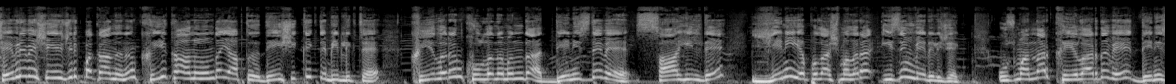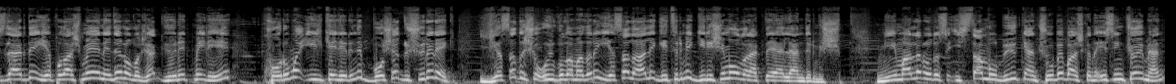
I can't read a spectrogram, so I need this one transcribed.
Çevre ve Şehircilik Bakanlığı'nın kıyı kanununda yaptığı değişiklikle birlikte kıyıların kullanımında denizde ve sahilde yeni yapılaşmalara izin verilecek. Uzmanlar kıyılarda ve denizlerde yapılaşmaya neden olacak yönetmeliği koruma ilkelerini boşa düşürerek yasa dışı uygulamaları yasal hale getirme girişimi olarak değerlendirmiş. Mimarlar Odası İstanbul Büyükkent Şube Başkanı Esin Köymen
